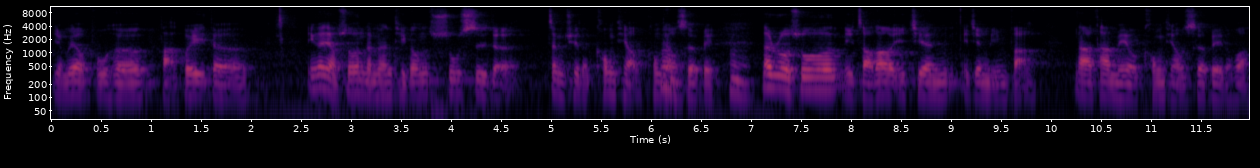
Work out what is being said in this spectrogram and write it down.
有没有符合法规的？应该讲说能不能提供舒适的、正确的空调空调设备？嗯，那如果说你找到一间一间民房，那它没有空调设备的话，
